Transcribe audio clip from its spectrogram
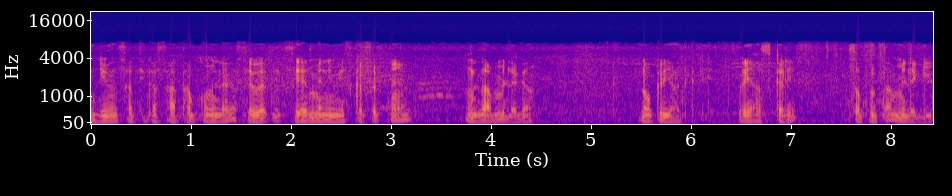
जीवन साथी का साथ आपको मिलेगा। शेयर में निवेश कर सकते हैं। लाभ मिलेगा। नौकरी आदि के लिए प्रयास करें। सफलता मिलेगी।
